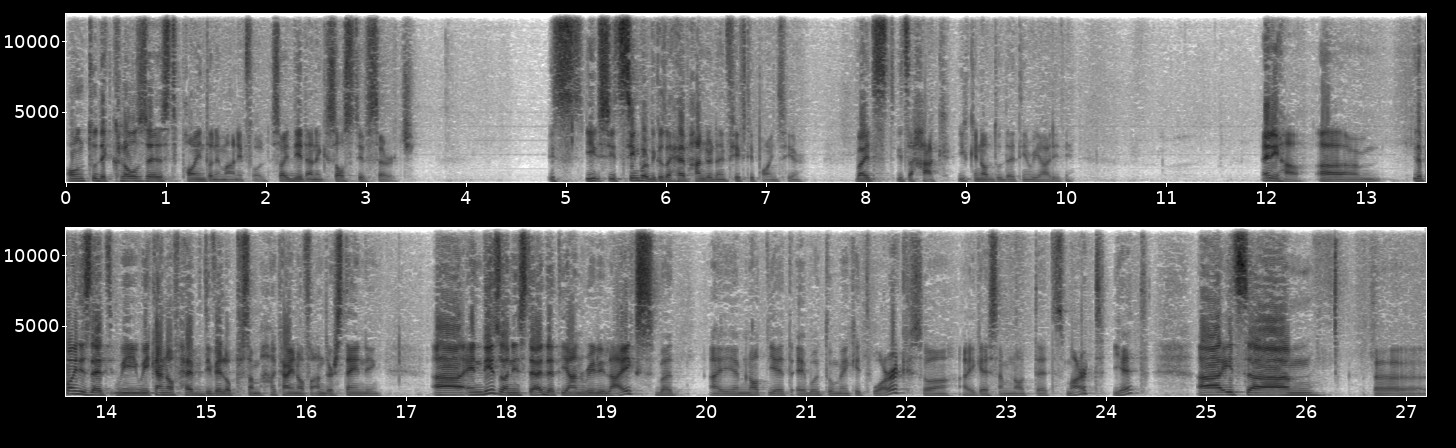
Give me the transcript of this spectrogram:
onto the closest point on the manifold. So I did an exhaustive search. It's, it's, it's simple because I have 150 points here. But it's, it's a hack. You cannot do that in reality. Anyhow, um, the point is that we, we kind of have developed some kind of understanding. Uh, and this one instead that Yann really likes, but I am not yet able to make it work, so I guess I'm not that smart yet. Uh, it's um, uh,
